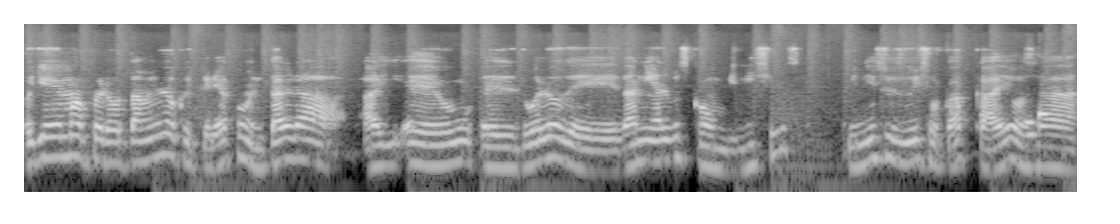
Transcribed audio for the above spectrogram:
Oye, Emma, pero también lo que quería comentar era eh, el duelo de Dani Alves con Vinicius. Vinicius lo hizo caca, ¿eh? O sea,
